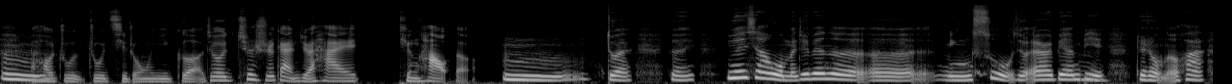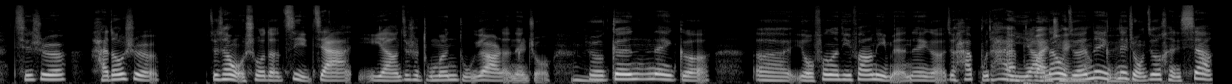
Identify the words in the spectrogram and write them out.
嗯，然后住住其中一个，就确实感觉还挺好的。嗯，对对，因为像我们这边的呃民宿，就 Airbnb 这种的话，嗯，其实还都是就像我说的自己家一样，就是独门独院的那种，嗯，就跟那个。呃，有风的地方里面那个就还不太一样，哎、但我觉得那那种就很像，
